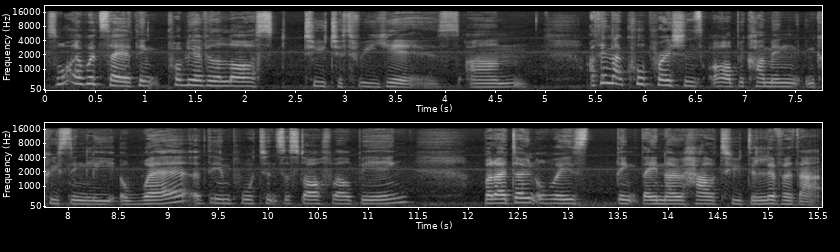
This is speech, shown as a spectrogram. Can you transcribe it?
So, what I would say, I think probably over the last two to three years, um, I think that corporations are becoming increasingly aware of the importance of staff well-being, but I don't always think they know how to deliver that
